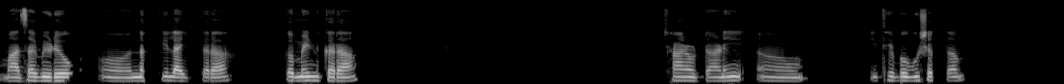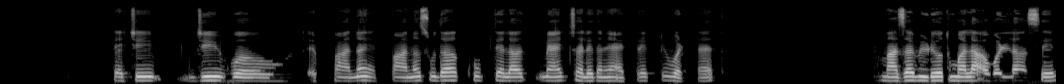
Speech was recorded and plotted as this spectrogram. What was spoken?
माझा व्हिडिओ नक्की लाईक करा कमेंट करा. छान होतं आणि इथे बघू शकता. त्याची जी पानं आहेत पानंसुद्धा खूप त्याला मॅच झालेत आणि ॲट्रॅक्टिव्ह वाटतात. माझा व्हिडिओ तुम्हाला आवडला असेल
